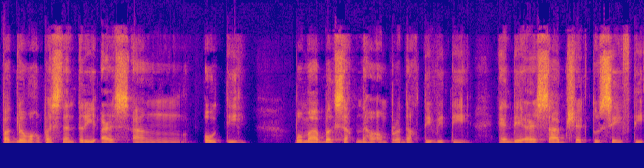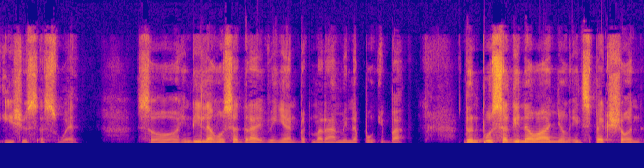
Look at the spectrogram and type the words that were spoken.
pag lumakpas ng 3 hours ang OT, bumabagsak na ho ang productivity and they are subject to safety issues as well. So, hindi lang ho sa driving yan, but marami na pong iba. Doon po sa ginawa niyong inspection,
